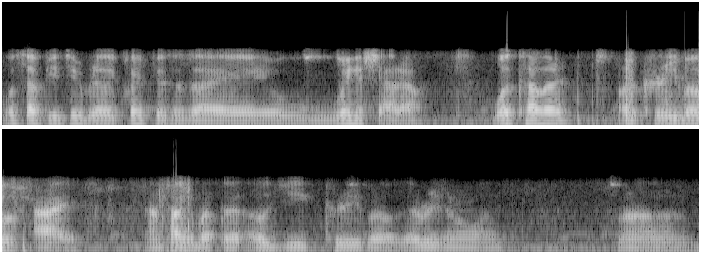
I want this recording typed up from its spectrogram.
What's up, YouTube? Really quick, this is a winner shout out. What color are Kuriboh's eyes? I'm talking about the OG Kuriboh, the original one. Um,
